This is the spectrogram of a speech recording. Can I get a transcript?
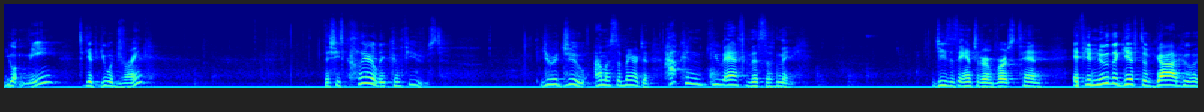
You want me to give you a drink? That she's clearly confused. You're a Jew, I'm a Samaritan. How can you ask this of me? Jesus answered her in verse 10 If you knew the gift of God who,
